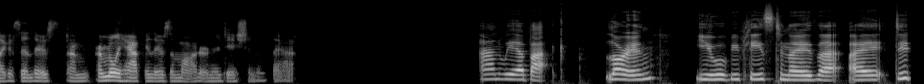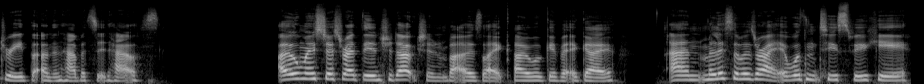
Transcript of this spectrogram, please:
like I said, there's I'm I'm really happy there's a modern edition of that. And we are back. Lauren, you will be pleased to know that I did read The Uninhabited House. I almost just read the introduction, but I was like, I will give it a go. And Melissa was right, it wasn't too spooky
